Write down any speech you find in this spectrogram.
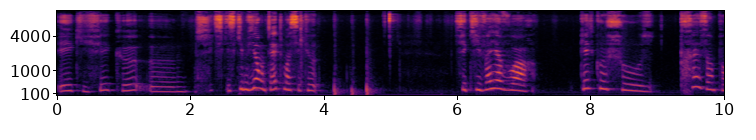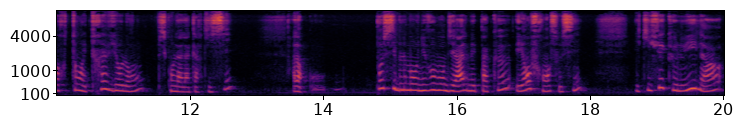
Et qui fait que... Euh, ce qui me vient en tête, moi, c'est que... C'est qu'il va y avoir quelque chose très important et très violent, puisqu'on a la carte ici. Alors, possiblement au niveau mondial, mais pas que, et en France aussi, et qui fait que lui, là,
